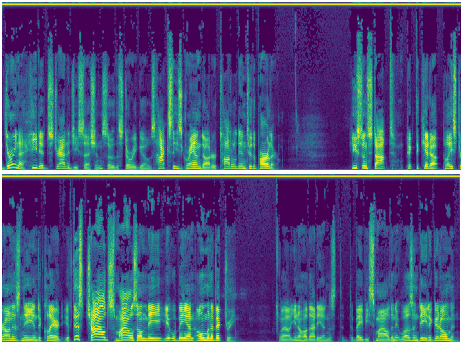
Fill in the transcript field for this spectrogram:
during a heated strategy session, so the story goes, Hoxey's granddaughter toddled into the parlor. Houston stopped, picked the kid up, placed her on his knee, and declared, If this child smiles on me, it will be an omen of victory. Well, you know how that ends. The baby smiled, and it was indeed a good omen.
